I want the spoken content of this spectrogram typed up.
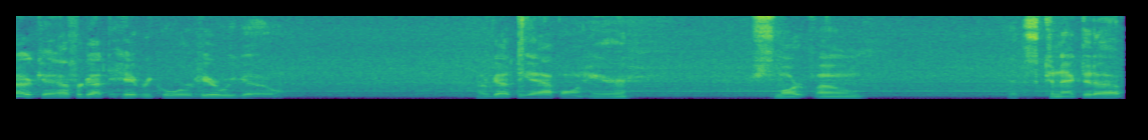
Okay, I forgot to hit record. Here we go. I've got the app on here. Smartphone. It's connected up.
